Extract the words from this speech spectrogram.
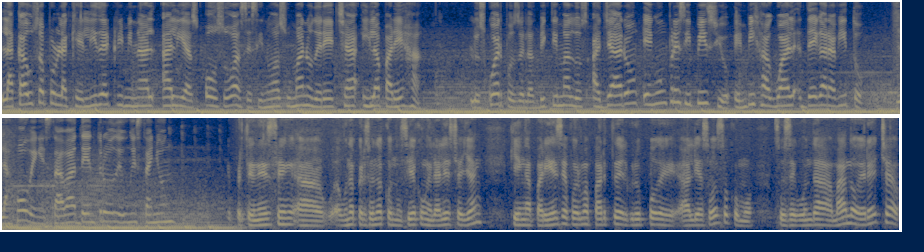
La causa por la que el líder criminal alias Oso asesinó a su mano derecha y la pareja. Los cuerpos de las víctimas los hallaron en un precipicio en Bijagual de Garavito. La joven estaba dentro de un estañón pertenecen a, una persona conocida con el alias Chayán, quien apariencia forma parte del grupo de alias Oso como su segunda mano derecha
